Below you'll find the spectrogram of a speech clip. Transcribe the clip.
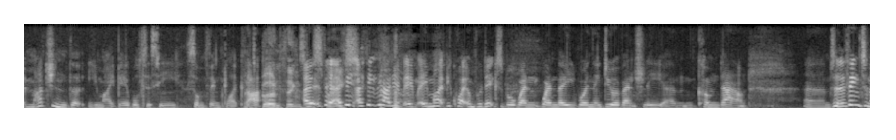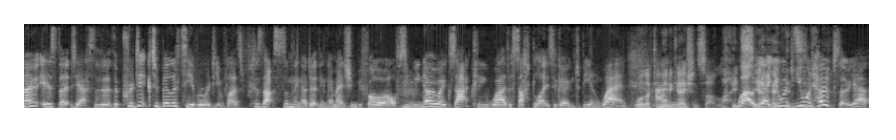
imagine that you might be able to see something like Let's that. burn things in I, space. I think I think the idea it, it might be quite unpredictable when, when they when they do eventually um, come down. Um, so the thing to note is that yeah, so the, the predictability of iridium flares, because that's something I don't think I mentioned before. Obviously, we know exactly where the satellites are going to be and when. Well, the and- communication satellites. well, yeah, you would you would hope so, yeah.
